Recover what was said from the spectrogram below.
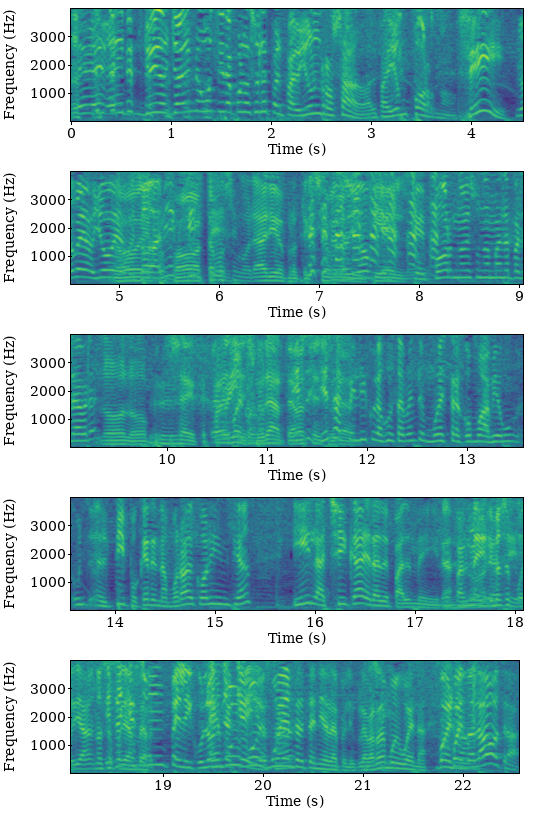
eh, eh, yo, he ido- yo a mí me gusta ir a Polo Azules para el pabellón rosado, al pabellón porno. Sí. Yo veo, yo veo. No, todavía por favor, existe. estamos en horario de protección pero yo que, que porno es una mala palabra. No, no, pero tú sabes, te pueden Bueno, censurar, te y van a ese- y censurar. esa película justamente muestra cómo había un, un- el tipo que era enamorado de Corinthians y la chica era de Palmeiras. De Palmeiras, ¿no? No se podía, no se podían que es un peliculón Es de muy, muy, aquellos, muy ¿ah? entretenida la película, la verdad Sí. muy buena. Bueno. Bueno, la otra,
